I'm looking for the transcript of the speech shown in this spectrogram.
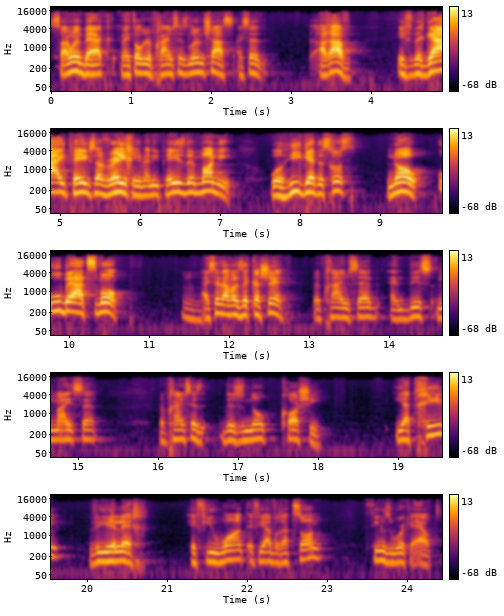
So I went back and I told Reb Chaim, says, learn Shas. I said, Arav, if the guy takes a reichim and he pays the money, will he get the schus? No. U be'atzmo. I said, אבל זה קשה. Reb Chaim said, and this ma'aser, Reb Chaim says, there's no koshi. יתחיל וילך. If you want, if you have ratzon, things work out.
